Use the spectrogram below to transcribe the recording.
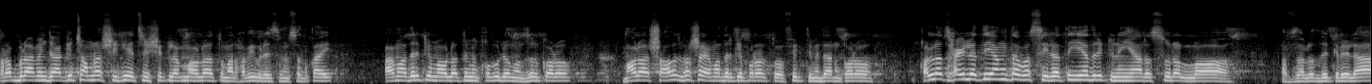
রব্বুল আলমিন যা কিছু আমরা শিখিয়েছি শিখলাম মাওলা তোমার হাবিব ইসলাম সদকায় আমাদেরকে মাওলা তুমি কবুল মঞ্জুর করো। মাওলা সহজ ভাষায় আমাদেরকে পড়ার তৌফিক তুমি দান করো। কল্লত হাইলতি আংতা ওয়াসিলাতি ইয়াদরিক নিয়া রসুলাল্লাহ। আফজালুদ্দিকরিল্লা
